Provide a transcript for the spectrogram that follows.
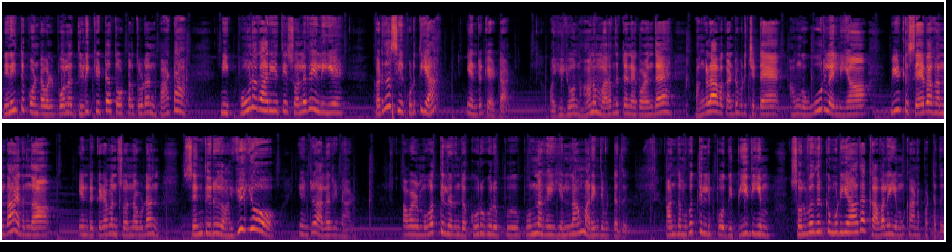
நினைத்து கொண்டவள் போல திடுக்கிட்ட தோற்றத்துடன் பாட்டா நீ போன காரியத்தை சொல்லவே இல்லையே. கடுதாசியை கொடுத்தியா? என்று கேட்டாள். ஐயோ நானும் மறந்துட்டேனே குழந்தை. பங்களாவை கண்டுபிடிச்சிட்டேன். அவங்க ஊரில் இல்லையா? வீட்டு சேவகன் தான் இருந்தான். என்று கிழவன் சொன்னவுடன் செந்திரு ஐயோ என்று அலறினாள். அவள் முகத்தில் இருந்த குறுகுறுப்பு புன்னகை எல்லாம் மறைந்துவிட்டது. அந்த முகத்தில் இப்போது பீதியும் சொல்வதற்கு முடியாத கவலையும் காணப்பட்டது.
